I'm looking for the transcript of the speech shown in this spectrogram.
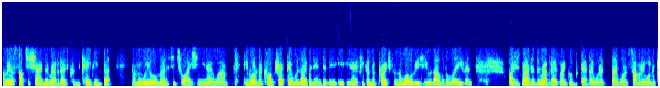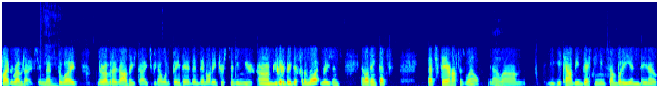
I mean, it was such a shame the Rabbitohs couldn't keep him, but I mean, we all know the situation. You know, um, he wanted a contract that was open ended. You know, if he got an approach from the Wallabies, he was able to leave, and I just know that the Rabbitohs weren't good with that. They wanted they wanted someone who wanted to play at the Rabbitohs, and that's the way the Rabbitohs are these days. If you don't want to be there, then they're not interested in you. Um, you've got to be there for the right reasons, and I think that's that's fair enough as well. You know, um, you, can't be investing in somebody and you know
